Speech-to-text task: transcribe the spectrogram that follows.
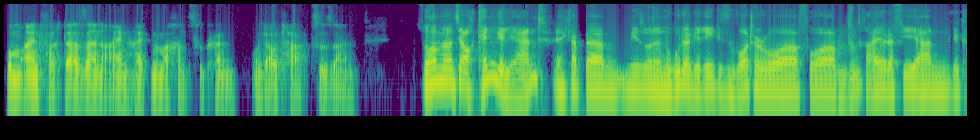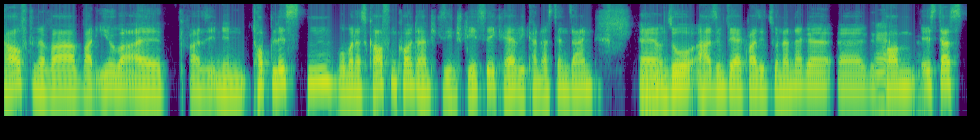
um einfach da seine Einheiten machen zu können und autark zu sein. So haben wir uns ja auch kennengelernt. Ich habe ja mir so ein Rudergerät, diesen Waterroar, vor mhm. drei oder vier Jahren gekauft und da war, wart ihr überall quasi in den Top-Listen, wo man das kaufen konnte. Da habe ich gesehen, Schleswig, hä, wie kann das denn sein? Äh, mhm. Äh, und so sind wir ja quasi zueinander ge, äh, gekommen. Ja. Ist das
